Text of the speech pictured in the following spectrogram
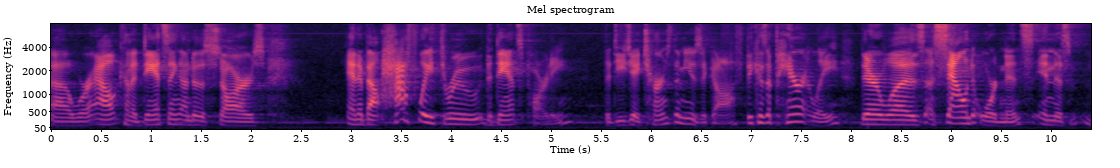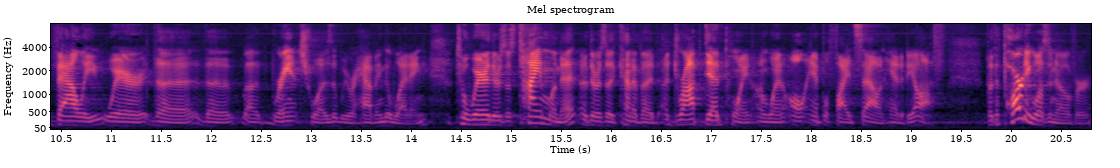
Uh, we're out kind of dancing under the stars. And about halfway through the dance party, the DJ turns the music off because apparently there was a sound ordinance in this valley where the, the uh, ranch was that we were having the wedding, to where there's a time limit, or there's a kind of a, a drop dead point on when all amplified sound had to be off. But the party wasn't over.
